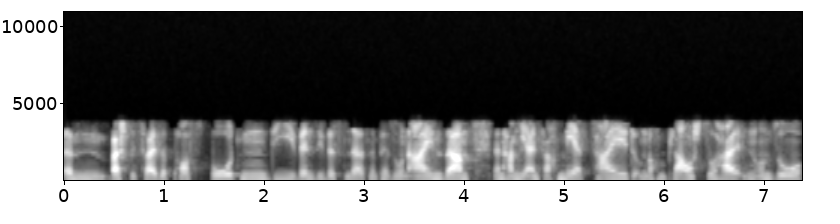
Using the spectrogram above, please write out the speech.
ähm, beispielsweise Postboten, die, wenn sie wissen, da ist eine Person einsam, dann haben die einfach mehr Zeit, um noch einen Plausch zu halten und so.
